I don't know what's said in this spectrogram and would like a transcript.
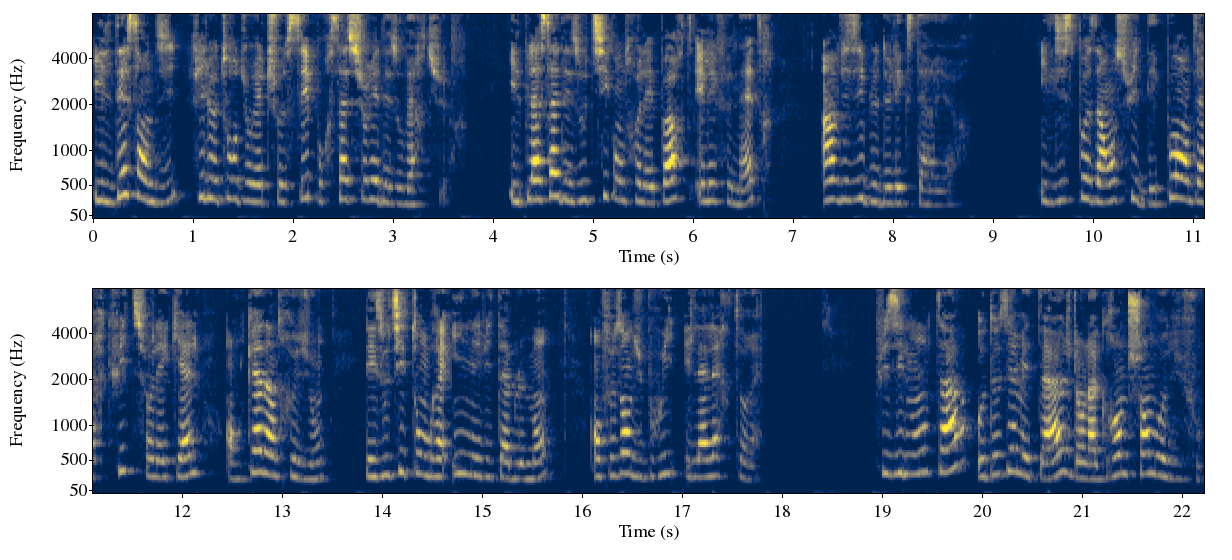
Il descendit, fit le tour du rez-de-chaussée pour s'assurer des ouvertures. Il plaça des outils contre les portes et les fenêtres, invisibles de l'extérieur. Il disposa ensuite des pots en terre cuite sur lesquels, en cas d'intrusion, les outils tomberaient inévitablement en faisant du bruit et l'alerteraient. Puis il monta au deuxième étage dans la grande chambre du fond.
